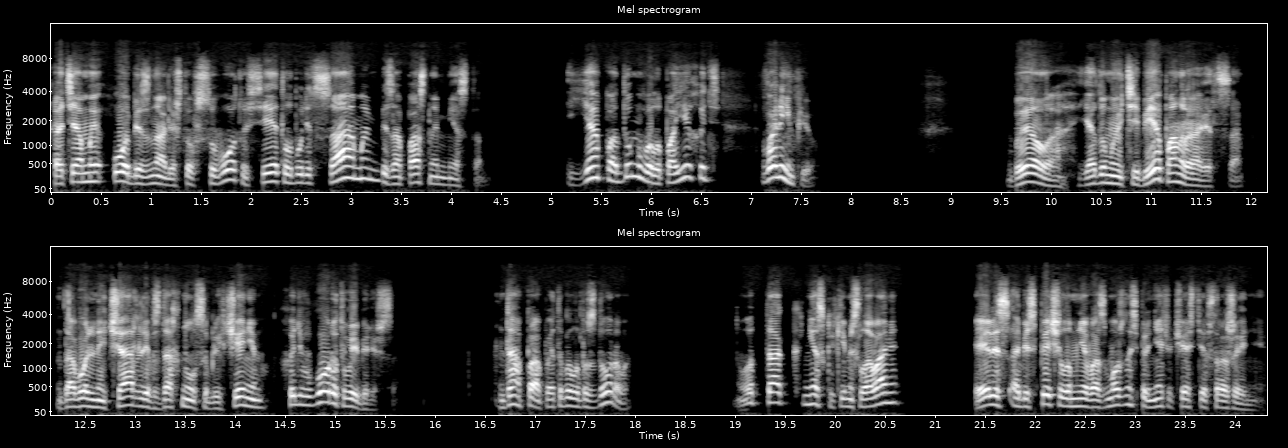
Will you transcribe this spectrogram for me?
хотя мы обе знали, что в субботу Сиэтл будет самым безопасным местом. Я подумывала поехать в Олимпию. «Белла, я думаю, тебе понравится». Довольный Чарли вздохнул с облегчением. «Хоть в город выберешься». «Да, папа, это было бы здорово». Вот так, несколькими словами, Элис обеспечила мне возможность принять участие в сражении.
